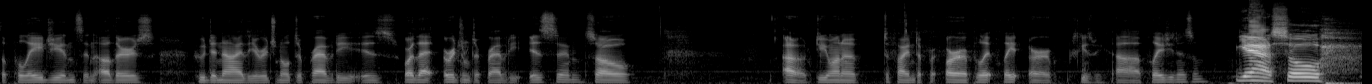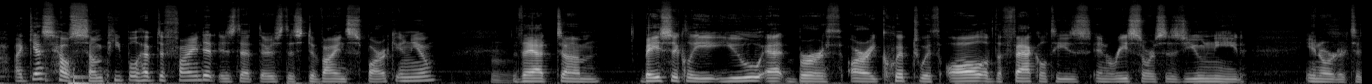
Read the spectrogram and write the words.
the Pelagians and others who deny the original depravity is or that original depravity is sin. So I don't know. Do you want to define depra- or pla- or excuse me, uh, Pelagianism? Yeah, so I guess how some people have defined it is that there's this divine spark in you that um, basically you at birth are equipped with all of the faculties and resources you need in order to,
